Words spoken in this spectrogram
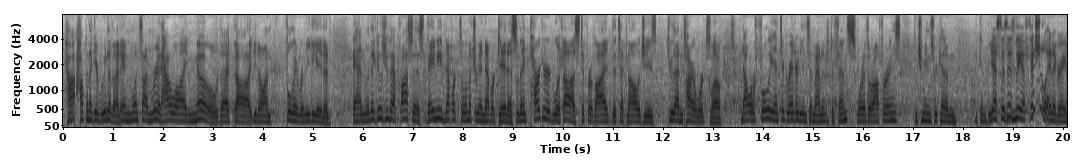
How, how can I get rid of it? And once I'm rid, how will I know that uh, you know I'm fully remediated? And when they go through that process, they need network telemetry and network data. So they partnered with us to provide the technologies through that entire workflow. Now we're fully integrated into managed defense, one of their offerings, which means we can we can be yes, this is the official integration.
